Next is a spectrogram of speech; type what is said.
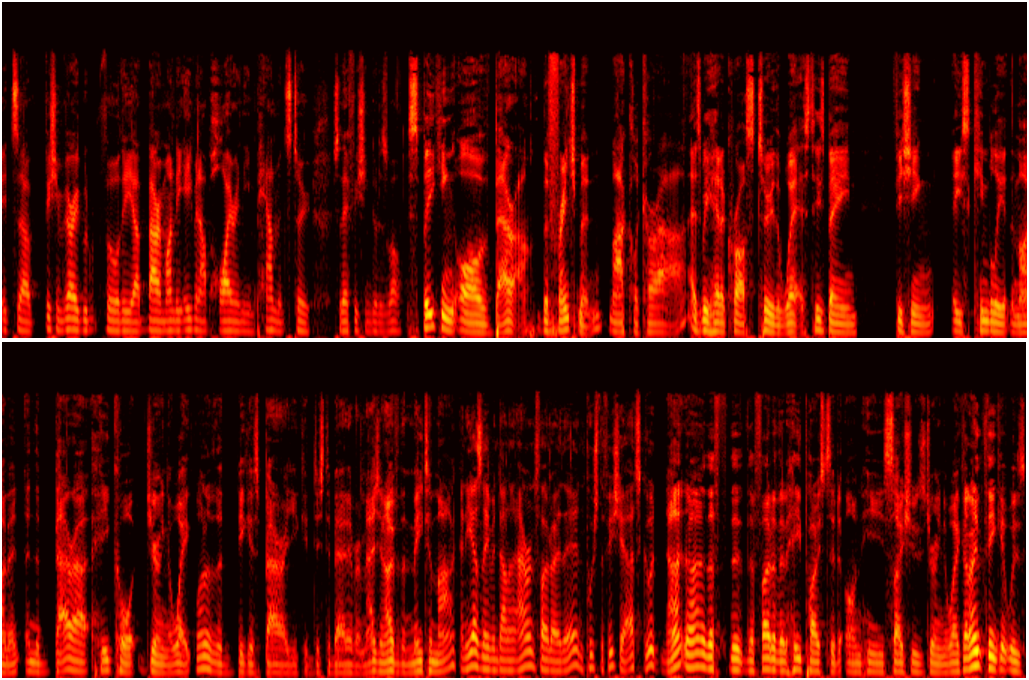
it's uh, fishing very good for the uh, barramundi, even up higher in the impoundments too. So they're fishing good as well. Speaking of Barra, the Frenchman, Marc Lecarra, as we head across to the west, he's been fishing East Kimberley at the moment, and the Barra he caught during the week, one of the biggest Barra you could just about ever imagine, over the metre mark. And he hasn't even done an Aaron photo there and pushed the fish out. That's good. No, no, the, the the photo that he posted on his socials during the week, I don't think it was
